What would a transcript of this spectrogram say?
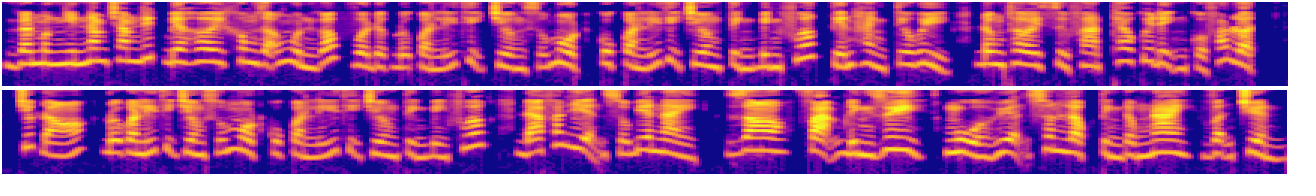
Gần 1.500 lít bia hơi không rõ nguồn gốc vừa được đội quản lý thị trường số 1, Cục Quản lý Thị trường tỉnh Bình Phước tiến hành tiêu hủy, đồng thời xử phạt theo quy định của pháp luật. Trước đó, đội quản lý thị trường số 1 của Quản lý Thị trường tỉnh Bình Phước đã phát hiện số bia này do Phạm Đình Duy, ngụ ở huyện Xuân Lộc, tỉnh Đồng Nai, vận chuyển.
